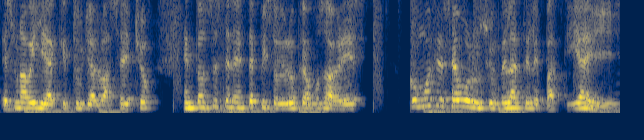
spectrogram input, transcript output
Es una habilidad que tú ya lo has hecho. Entonces, en este episodio lo que vamos a ver es cómo es esa evolución de la telepatía y,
